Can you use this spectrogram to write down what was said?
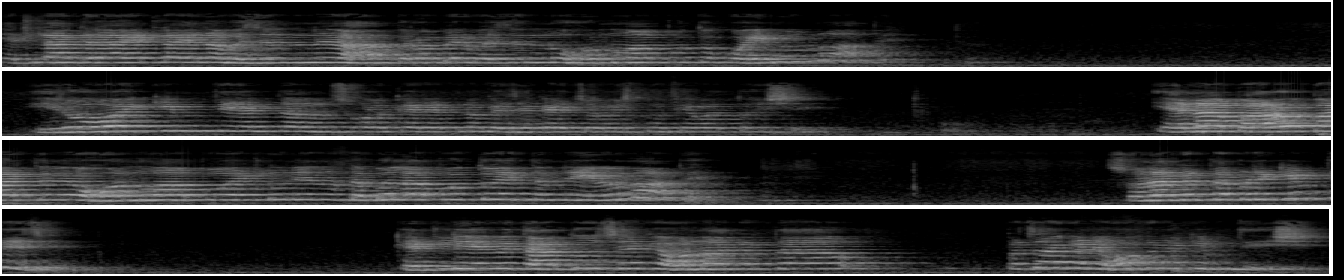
એટલા ગ્રા એટલા એના વજનને હા બરોબર વજનનું હોનું આપો તો કોઈનું ન આપે. હીરો હોય કિંમતી એકદમ સોળ કેરેટનો કે જગ્યાએ કઈ ચોવીસનું કહેવાતું છે. એના બારોબાર તમે હોનું આપો એટલું ને એનું ડબલ આપો તો એ તમને હીરો ન આપે. સોના કરતા પણ કિંમતી છે? કેટલી એવી ધાતુ છે કે હોના કરતા પચાસ ગણી હો ગણી કિંમતી છે?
